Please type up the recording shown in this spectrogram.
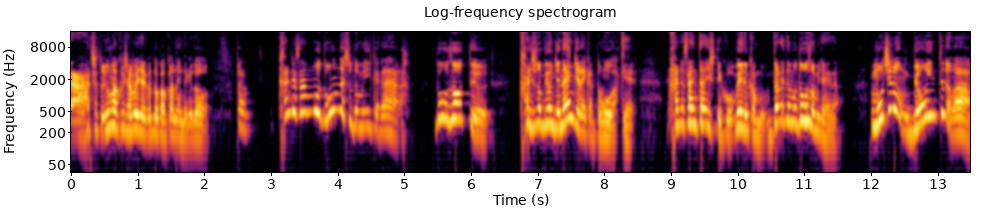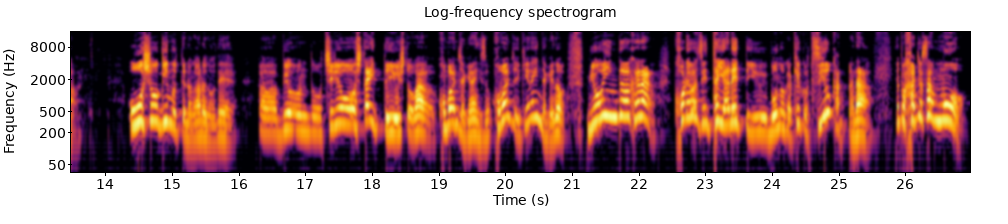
ああ、ちょっとうまく喋れてるかどうかわかんないんだけど、だから患者さんもどんな人でもいいから、どうぞっていう感じの病院じゃないんじゃないかと思うわけ。患者さんに対してこう、ウェルカム、誰でもどうぞみたいな。もちろん病院ってのは、応召義務ってのがあるので、あ病、治療をしたいっていう人は拒んじゃいけないんですよ。拒んじゃいけないんだけど、病院側から、これは絶対やれっていうものが結構強かったら、やっぱ患者さんも、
